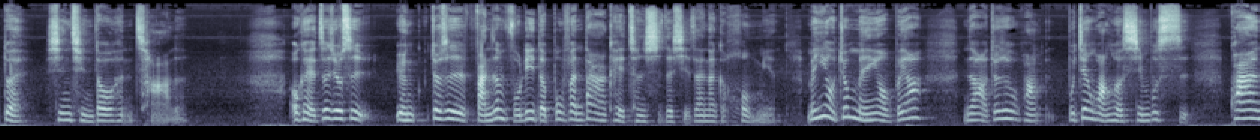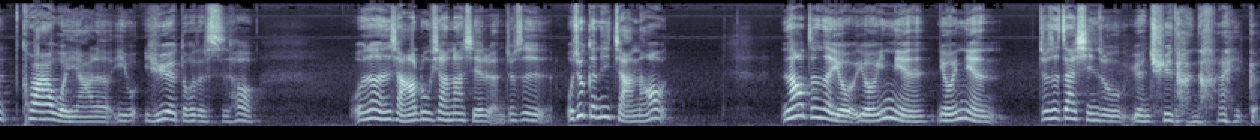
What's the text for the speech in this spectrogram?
对心情都很差的。OK，这就是原就是反正福利的部分，大家可以诚实的写在那个后面，没有就没有，不要你知道，就是黄不见黄河心不死，夸夸尾牙了一一月多的时候。我就很想要录下那些人，就是我就跟你讲，然后，然后真的有有一年，有一年就是在新竹园区的那一个，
